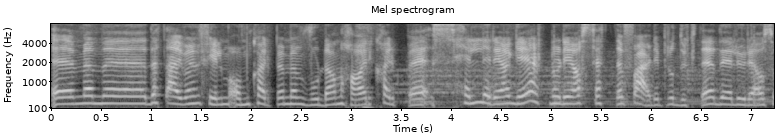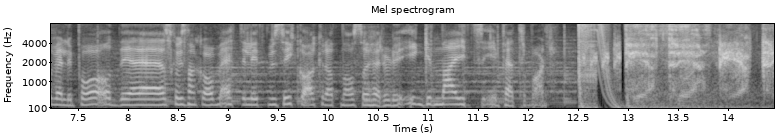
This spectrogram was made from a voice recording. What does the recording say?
Eh, Men eh, dette er jo en film om Karpe, men hvordan har Karpe selv reagert når de har sett det ferdige produktet? Det lurer jeg også veldig på, og det skal vi snakke om etter litt musikk. Og akkurat nå så hører du Ignite i P3 Barn P3 P3.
